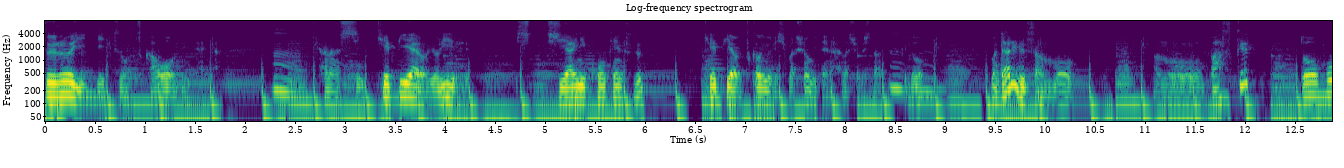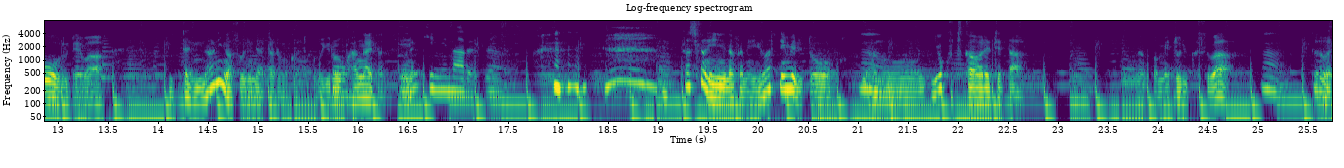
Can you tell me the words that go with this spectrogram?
出塁率を使おうみたいな話、うん、KPI をより試合に貢献する KPI を使うようにしましょうみたいな話をしたんですけど、うんうん、まあ、ダリルさんもあのバスケットボールでは一体何がそれに当たるのかってことをいろいろ考えたんですよね。気になる、うん、確かになんかね言われてみると、うん、あのよく使われてたなんかメトリックスは、うん、例えば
